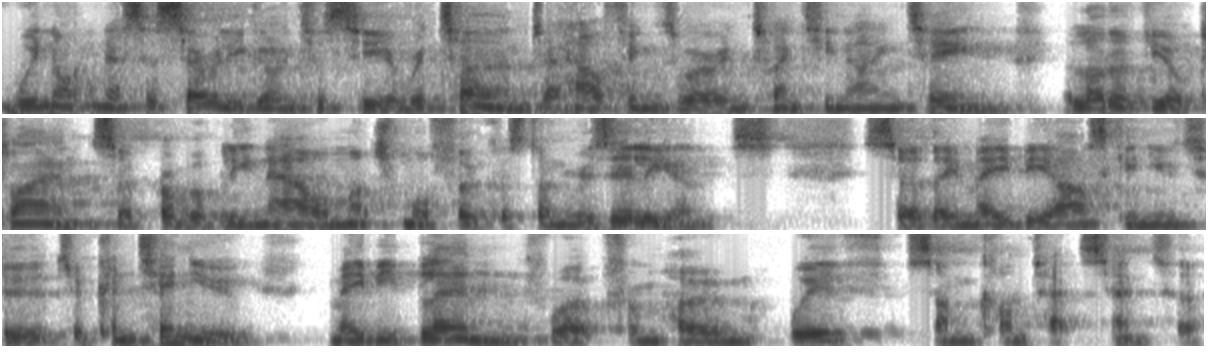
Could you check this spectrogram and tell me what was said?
we're not necessarily going to see a return to how things were in 2019. A lot of your clients are probably now much more focused on resilience. So they may be asking you to, to continue, maybe blend work from home with some contact center.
